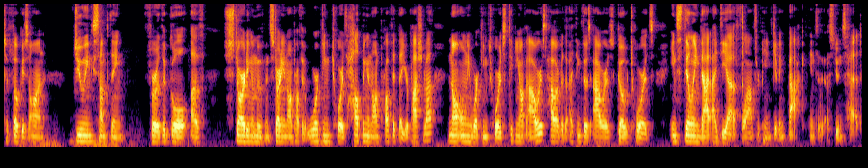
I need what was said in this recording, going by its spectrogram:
to focus on doing something for the goal of starting a movement, starting a nonprofit, working towards helping a nonprofit that you're passionate about, not only working towards taking off hours. However, I think those hours go towards instilling that idea of philanthropy and giving back into a student's head.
